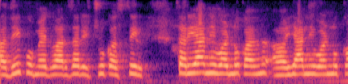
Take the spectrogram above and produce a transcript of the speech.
अधिक उमेदवार जर इच्छुक असतील तर या निवडणुका या निवडणूक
